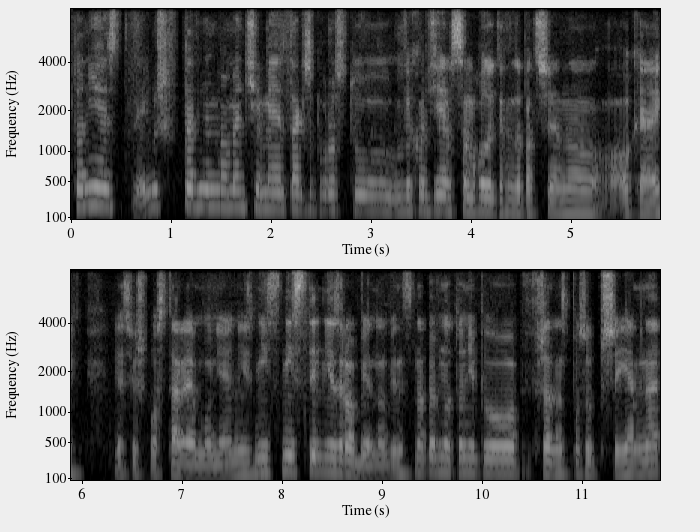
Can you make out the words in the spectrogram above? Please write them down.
to nie jest, już w pewnym momencie miałem tak, że po prostu wychodziłem z samochodu i tak naprawdę patrzyłem, no okej, okay, jest już po staremu, nie, nic, nic, nic z tym nie zrobię, no więc na pewno to nie było w żaden sposób przyjemne,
